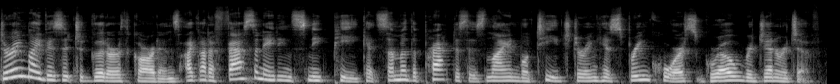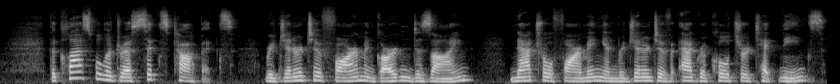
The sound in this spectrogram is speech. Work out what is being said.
During my visit to Good Earth Gardens, I got a fascinating sneak peek at some of the practices Lion will teach during his spring course, Grow Regenerative. The class will address six topics regenerative farm and garden design, natural farming and regenerative agriculture techniques,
